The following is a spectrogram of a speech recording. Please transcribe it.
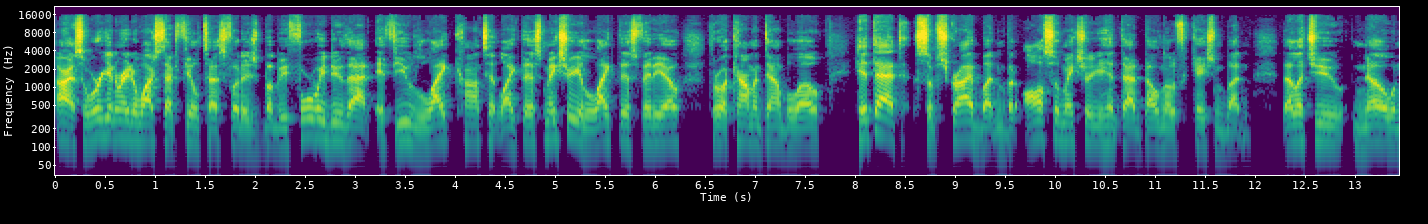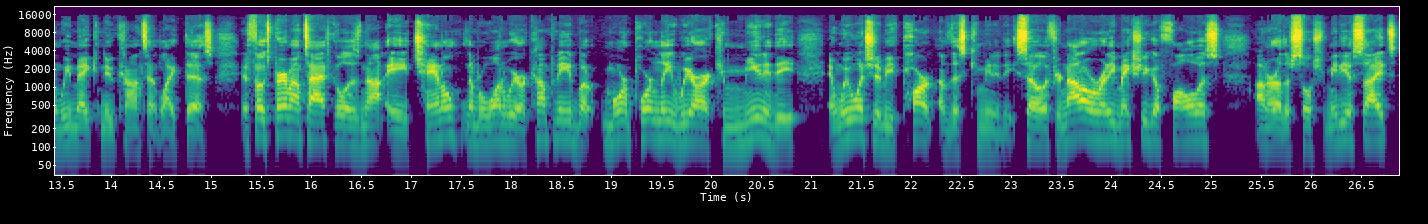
All right, so we're getting ready to watch that field test footage. But before we do that, if you like content like this, make sure you like this video. Throw a comment down below hit that subscribe button, but also make sure you hit that bell notification button. That lets you know when we make new content like this. And folks, Paramount Tactical is not a channel. Number one, we are a company, but more importantly, we are a community and we want you to be part of this community. So if you're not already, make sure you go follow us on our other social media sites.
